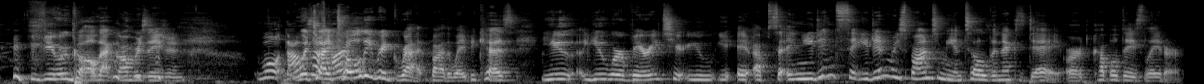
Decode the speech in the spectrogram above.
if you recall that conversation. Well, that was which I hard- totally regret, by the way, because you you were very tear you, you it upset, and you didn't say you didn't respond to me until the next day or a couple days later.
